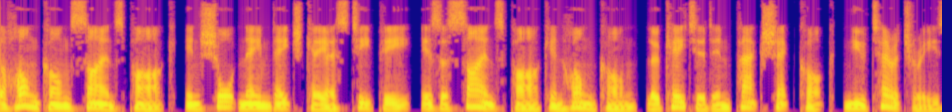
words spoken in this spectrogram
The Hong Kong Science Park, in short named HKSTP, is a science park in Hong Kong, located in Pak Shek Kok, New Territories,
